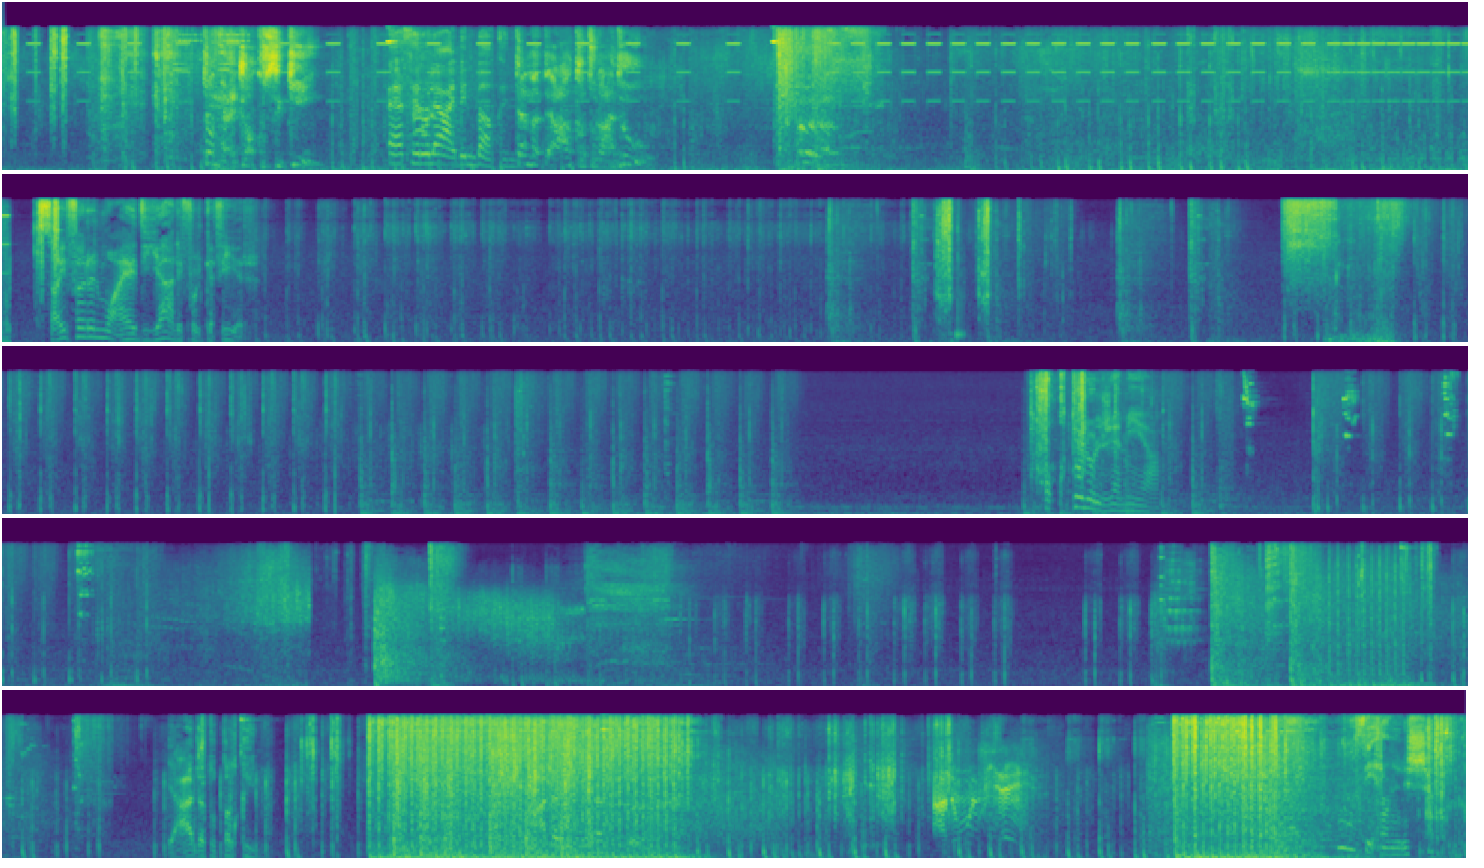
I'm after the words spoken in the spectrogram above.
تم إطلاق السكين. آخر لاعب باق. تمت إعاقة العدو. سايفر المعادي يعرف الكثير. الجميع. إعادة التلقيم. Hicieron el shampoo.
